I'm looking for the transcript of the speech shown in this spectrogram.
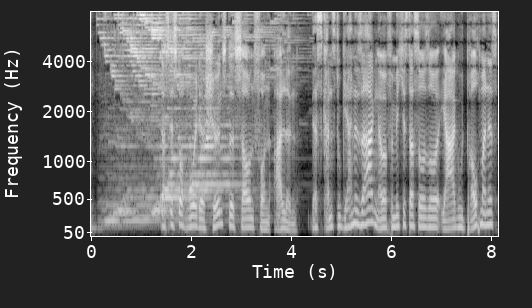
einem- Das ist doch wohl der schönste Sound von allen. Das kannst du gerne sagen, aber für mich ist das so, so, ja, gut, braucht man es.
